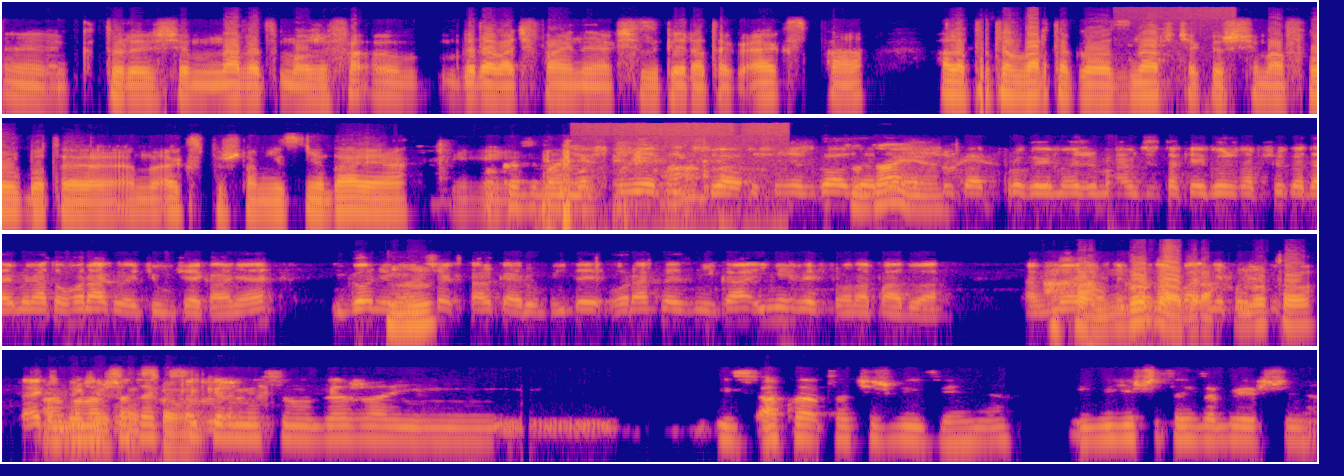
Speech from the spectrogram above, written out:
e, który się nawet może fa- wydawać fajny, jak się zbiera tego expa, ale potem warto go odznaczyć, jak już się ma full, bo ten exp już nam nic nie daje. I... Pokazywanie Właśnie nie, Dix, ja to się nie zgodzę, To bo daje. na przykład progamerzy mają coś takiego, że na przykład dajmy na to Oracle ci ucieka, nie? I gonią Mhm. na trzech stalkerów i ty Oracle znika i nie wiesz, czy ona padła. A w Aha, momencie, no kiedy ona dobra, padnie, no to tak, to Albo na będzie przykład jak sensowne. Seeker mnie uderza i, i z akurat tracisz wizję, nie? I widzisz, czy coś zabijesz, czy nie.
